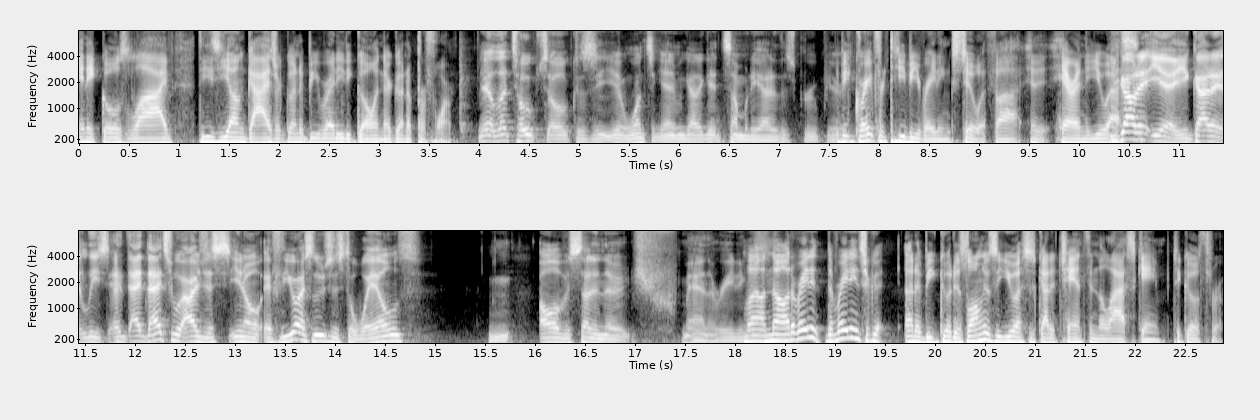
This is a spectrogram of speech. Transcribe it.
and it goes live, these young guys are going to be ready to go and they're going to perform. Yeah, let's hope so, because you know, once again, we got to get somebody out of this group here. It'd be great for TV ratings too if uh, here in the U.S. You got it. Yeah, you got it. at least. That's what I was just. You know, if the U.S. loses to Wales, all of a sudden the man the ratings. Well, no, the rating the ratings are going to be good as long as the U.S. has got a chance in the last game to go through.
